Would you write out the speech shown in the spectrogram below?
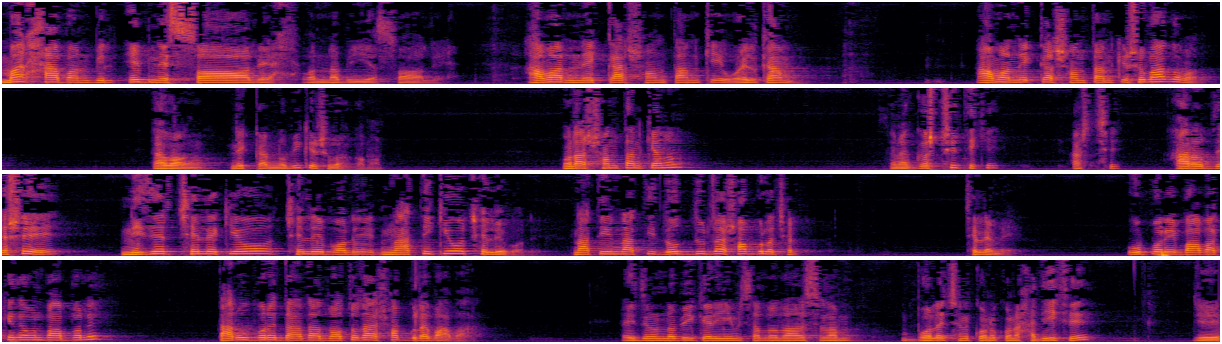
মার হাবান বিল ইবনে সালেহ আমার নেককার সন্তানকে ওয়েলকাম আমার নেককার সন্তানকে শুভাগমন এবং নেককার নবীকে শুভাগমন। ওনার সন্তান কেন? ওনার গোষ্ঠী থেকে আসছে। আরব দেশে নিজের ছেলেকেও ছেলে বলে, নাতিকেও ছেলে বলে। নাতির নাতি, দোদ্দুর্দা সবগুলো ছেলে ছেলে মেয়ে। উপরে বাবাকে যেমন বাপ বলে, তার উপরে দাদা যত দা সবগুলো বাবা। এই জন্য নবী করিম সাল্লাম বলেছেন কোন কোন হাদিসে যে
